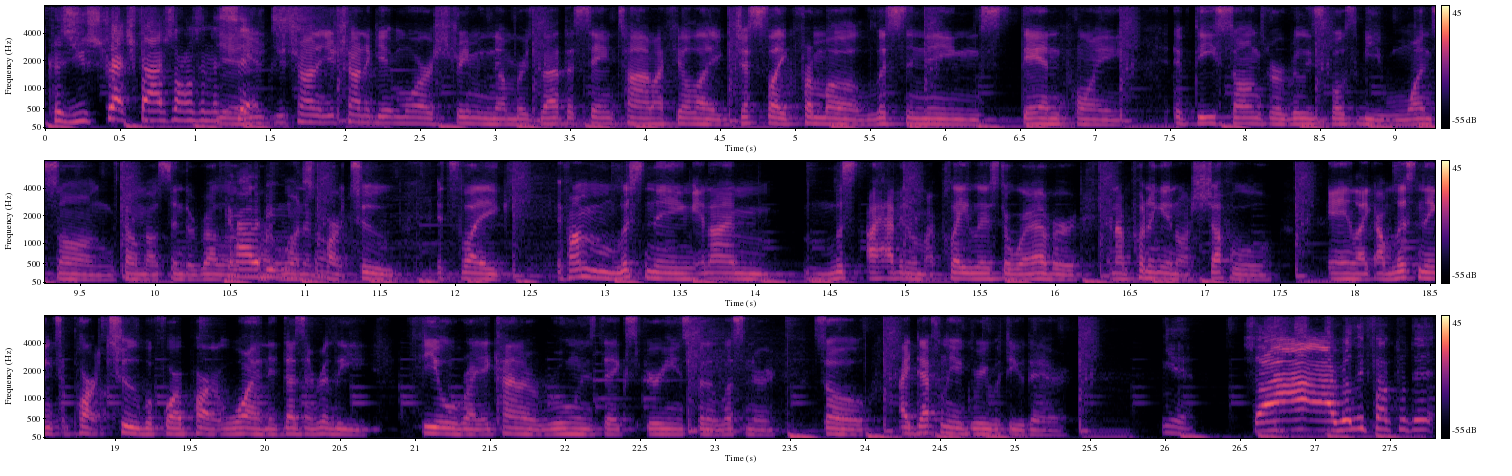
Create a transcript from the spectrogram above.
because you stretch five songs into yeah, six. You're, you're, trying to you're trying to get more streaming numbers, but at the same time, I feel like just like from a listening standpoint, if these songs were really supposed to be one song, we're talking about Cinderella part one, one and part two. It's like if I'm listening and I'm list, I have it on my playlist or wherever, and I'm putting it on shuffle, and like I'm listening to part two before part one, it doesn't really feel right. It kind of ruins the experience for the listener. So I definitely agree with you there. Yeah. So I, I really fucked with it.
